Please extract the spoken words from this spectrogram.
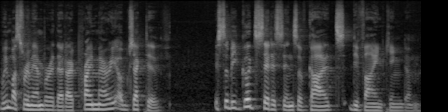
we must remember that our primary objective is to be good citizens of God's divine kingdom.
